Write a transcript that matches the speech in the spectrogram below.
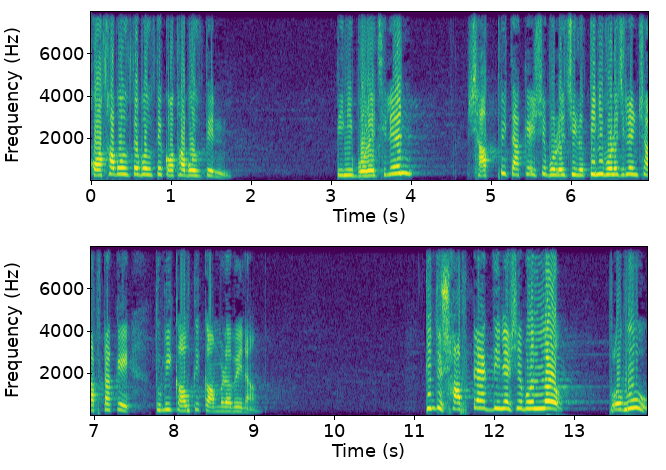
কথা বলতে বলতে কথা বলতেন। তিনি বলেছিলেন, সাপটি তাকে এসে বলেছিল, তিনি বলেছিলেন, সাপটাকে তুমি কাউকে কামড়াবে না। কিন্তু সাপটা একদিন এসে বলল, প্রভু,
